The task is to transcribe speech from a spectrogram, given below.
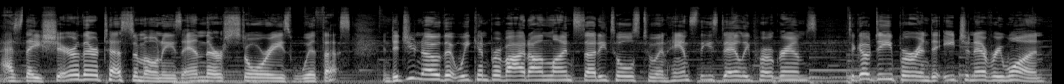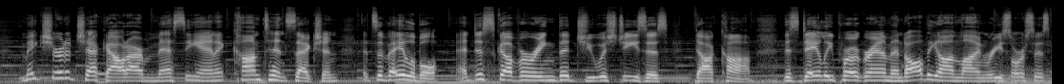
as they share their testimonies and their stories with us. And did you know that we can provide online study tools to enhance these daily programs? To go deeper into each and every one, make sure to check out our Messianic content section that's available at discoveringthejewishjesus.com. This daily program and all the online resources,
